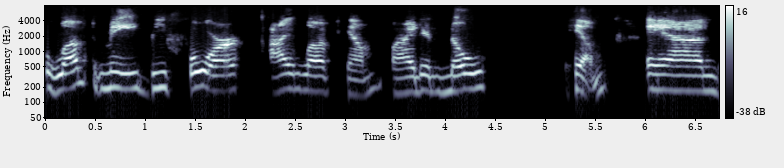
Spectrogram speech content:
loved me before I loved him. I didn't know him. And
